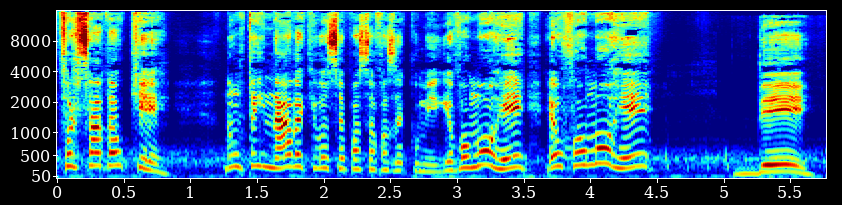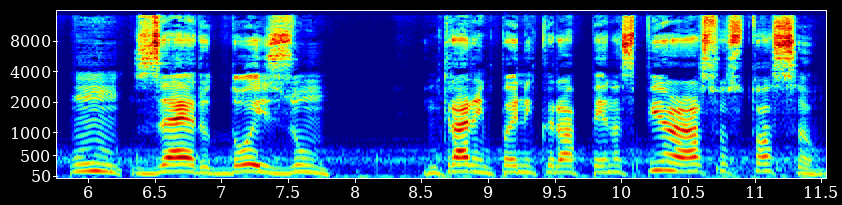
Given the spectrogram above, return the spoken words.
Forçado ao quê? Não tem nada que você possa fazer comigo. Eu vou morrer. Eu vou morrer. D1021. Entrar em pânico irá apenas piorar sua situação.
